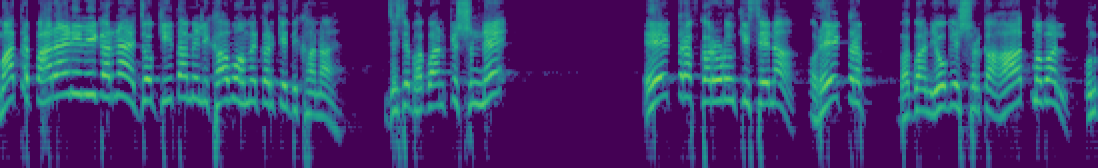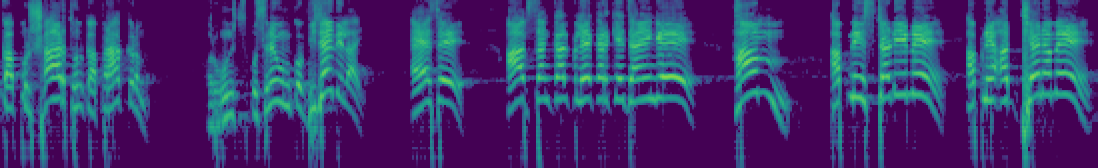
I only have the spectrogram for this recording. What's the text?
मात्र पारायण ही नहीं करना है जो गीता में लिखा हुआ हमें करके दिखाना है। जैसे भगवान कृष्ण ने एक तरफ़ करोड़ों की सेना और एक तरफ़ भगवान योगेश्वर का आत्मबल उनका पुरुषार्थ उनका पराक्रम और उन, उसने उनको विजय दिलाई। ऐसे आप संकल्प लेकर के जाएँगे हम अपनी स्टडी में अपने अध्ययन में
